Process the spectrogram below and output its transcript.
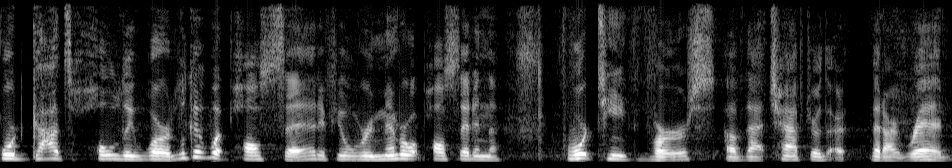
toward God's holy word. Look at what Paul said. If you'll remember what Paul said in the 14th verse of that chapter that, that I read,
